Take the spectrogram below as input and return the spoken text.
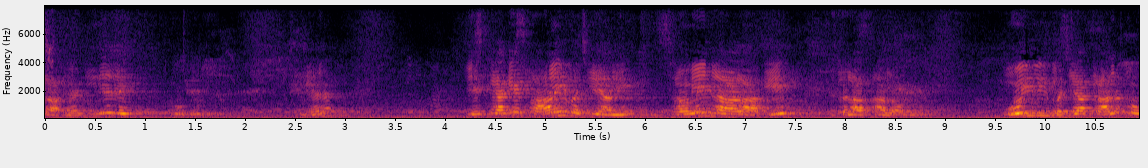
ਤਾਂ, ਅਹ, ਕਿਹਦੇ ਲਈ ਤੁਹਾਡੇ ਲਈ ਠੀਕ ਹੈ ਨਾ ਇਸ ਕਰਕੇ ਸਾਰੇ ਬੱਚਿਆਂ ਨੇ ਸਮੇਂ ਨਾਲ ਆ ਕੇ ਕਲਾਸਾਂ ਲਾਉਣੀਆਂ ਕੋਈ ਵੀ ਬੱਚਾ ਕੱਲ ਤੋਂ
